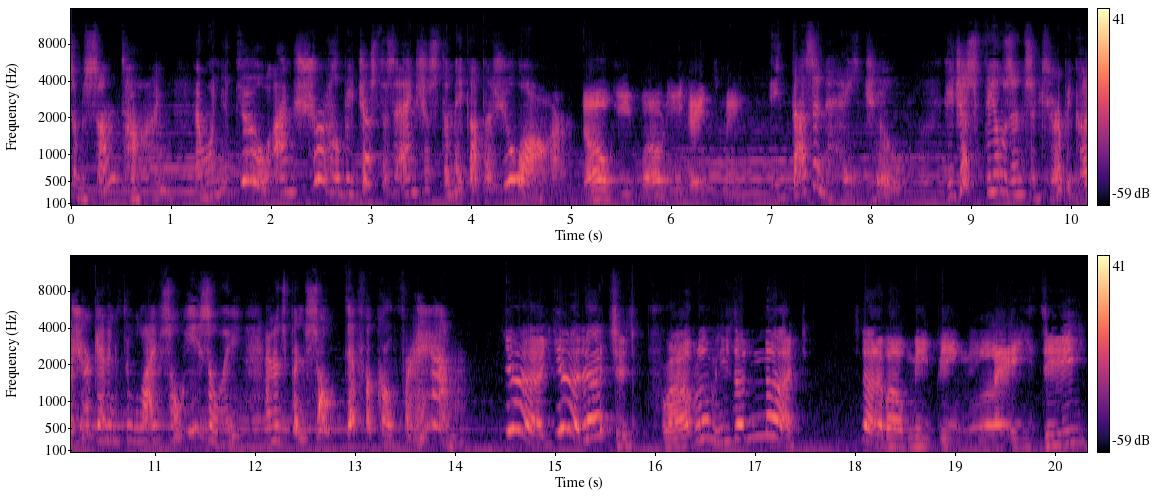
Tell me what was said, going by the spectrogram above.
To him sometime, and when you do, I'm sure he'll be just as anxious to make up as you are. No, he won't. He hates me. He doesn't hate you. He just feels insecure because you're getting through life so easily, and it's been so difficult for him. Yeah, yeah, that's his problem. He's a nut. It's not about me being lazy.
